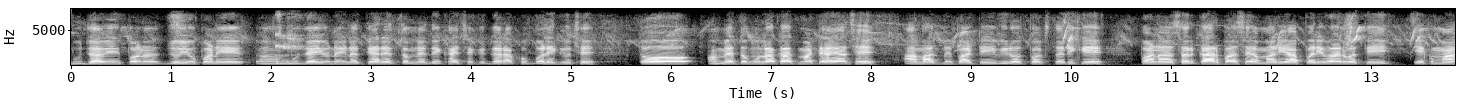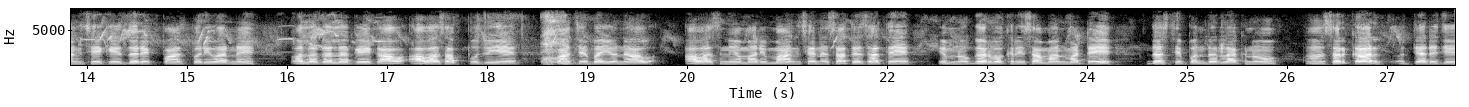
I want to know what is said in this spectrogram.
બુઝાવી પણ જોયું, પણ એ બુજાયું નહીં ને અત્યારે તમને દેખાય છે કે ઘર આખું બળી ગયું છે. તો અમે તો મુલાકાત માટે આવ્યા છે, આમ આદમી પાર્ટી વિરોધ પક્ષ તરીકે. પણ સરકાર પાસે અમારી આ પરિવાર વતી એક માંગ છે કે દરેક પાંચ પરિવારને અલગ અલગ એક આવ- આવાસ આપવો જોઈએ. પાંચે ભાઈઓને આવાસની અમારી માંગ છે ને સાથે સાથે એમનો ઘર વખરી સામાન માટે દસથી પંદર લાખનો સરકાર અત્યારે જે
